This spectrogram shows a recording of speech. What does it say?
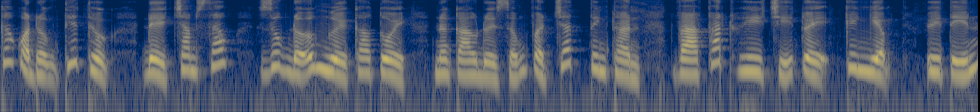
các hoạt động thiết thực để chăm sóc, giúp đỡ người cao tuổi, nâng cao đời sống vật chất, tinh thần và phát huy trí tuệ, kinh nghiệm, uy tín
